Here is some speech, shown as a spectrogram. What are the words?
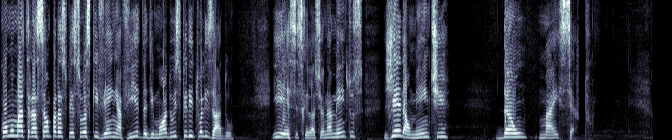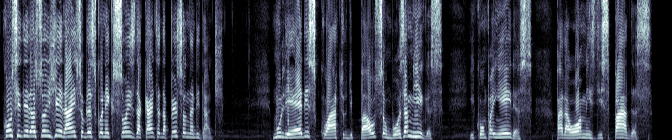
como uma atração para as pessoas que veem a vida de modo espiritualizado. E esses relacionamentos geralmente dão mais certo. Considerações gerais sobre as conexões da carta da personalidade. Mulheres quatro de pau são boas amigas e companheiras para homens de espadas,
